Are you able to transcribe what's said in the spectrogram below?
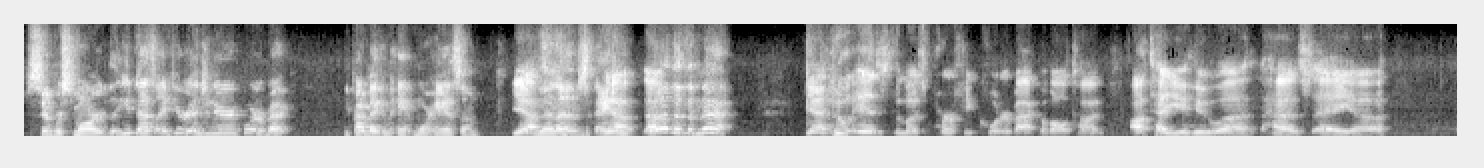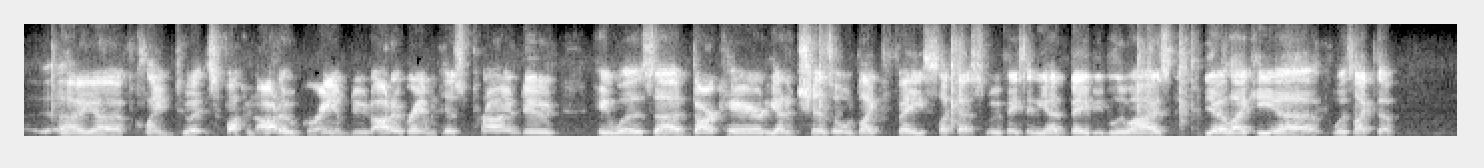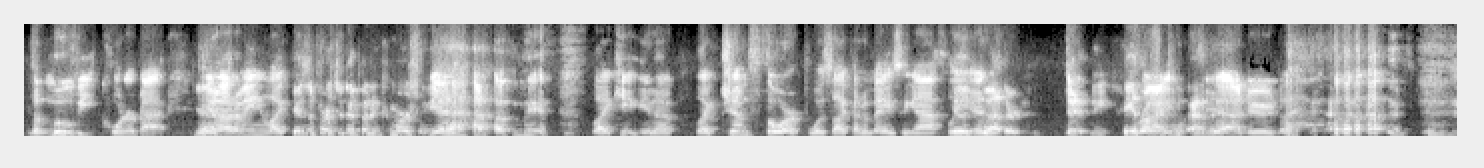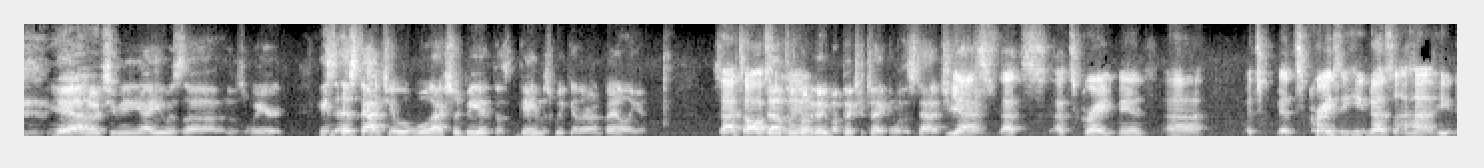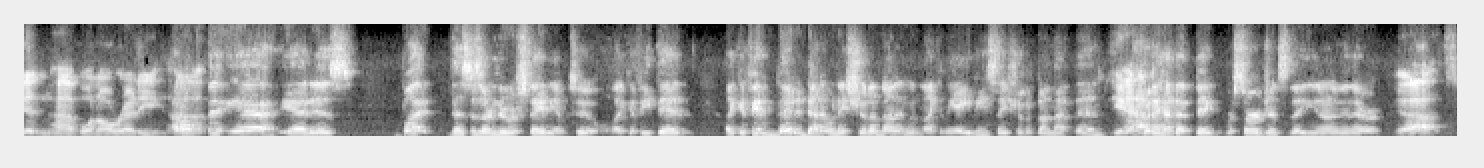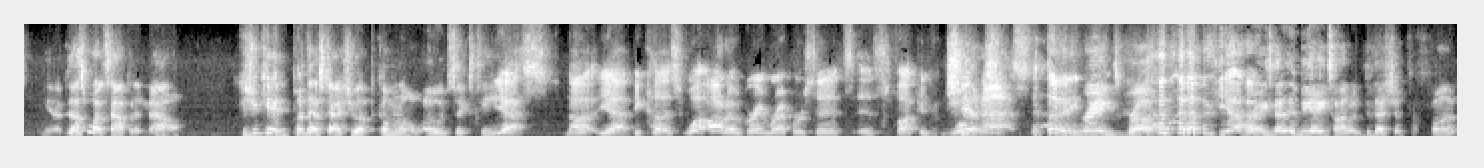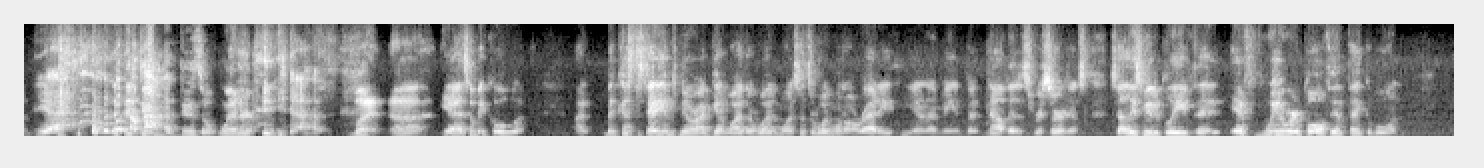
super smart. You, that's if you're an engineer and quarterback, you probably make him ha- more handsome. Yeah. You know what I'm saying? Yeah, but other than that, Yeah. Who is the most perfect quarterback of all time? I'll tell you who uh, has a. Uh, a uh, claim to it. It's fucking Otto Graham, dude. Otto Graham in his prime, dude. He was uh, dark haired. He had a chiseled like face, like that smooth face, and he had baby blue eyes. You know, like he uh, was like the the movie quarterback. yeah, You know what I mean? Like he was the first they put in commercials. yeah, man. Like he, you know, like Jim Thorpe was like an amazing athlete, and, weathered. didn't he? He right? weathered. Yeah, dude. Yeah, I know what you mean. Yeah, he was. Uh, it was weird. He's his statue will actually be at the game this weekend. They're unveiling it. That's awesome. Definitely man. going to go get my picture taken with a statue. Yes, that's that's great, man. Uh, it's it's crazy he doesn't have he didn't have one already. I don't Uh, think. Yeah, yeah, it is. But this is our newer stadium too. Like if he did, like if it, they'd have done it when they should have done it, when like in the '80s, they should have done that then. Yeah. When they had that big resurgence, they you know what I mean they were yeah. you know that's what's happening now. Because you can't put that statue up coming 0 and 16. Yes. Not yeah, because what Otto Graham represents is fucking whooping ass. Rings, bro. yeah. Rings got an NBA title. He did that shit for fun. Yeah. Dude, dude's a winner. yeah. But uh, yeah, it's gonna be cool. I, because the stadium's newer, I get why there wasn't one since there wasn't one already. You know what I mean? But now that it's resurgence, so that leads me to believe that if we were to pull off the unthinkable and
